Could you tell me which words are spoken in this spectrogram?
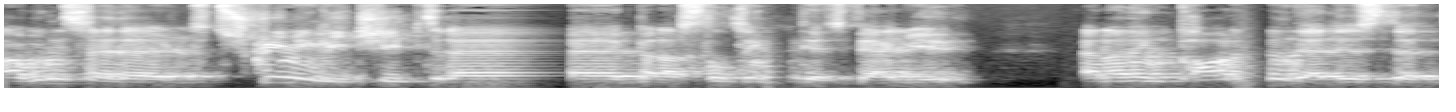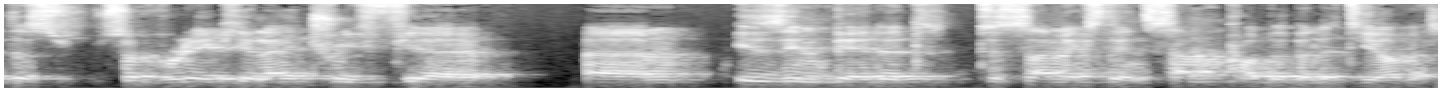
I wouldn't say they're screamingly cheap today, but I still think there's value. And I think part of that is that this sort of regulatory fear um, is embedded to some extent, some probability of it.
